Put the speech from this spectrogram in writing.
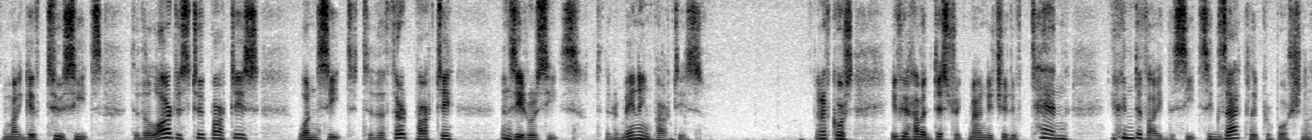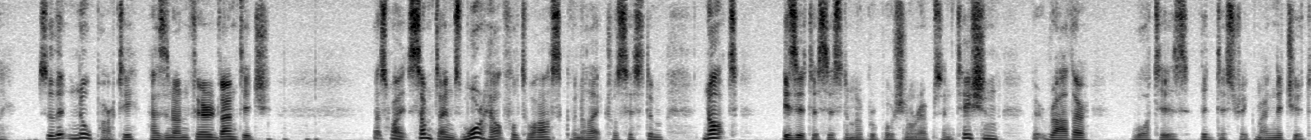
You might give two seats to the largest two parties, one seat to the third party, and zero seats the remaining parties. And of course, if you have a district magnitude of 10, you can divide the seats exactly proportionally, so that no party has an unfair advantage. That's why it's sometimes more helpful to ask of an electoral system not, is it a system of proportional representation, but rather, what is the district magnitude?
